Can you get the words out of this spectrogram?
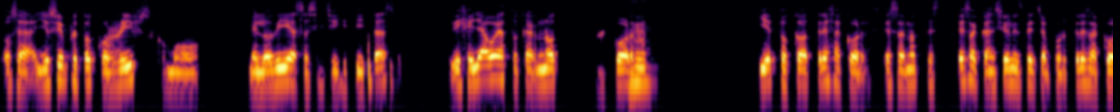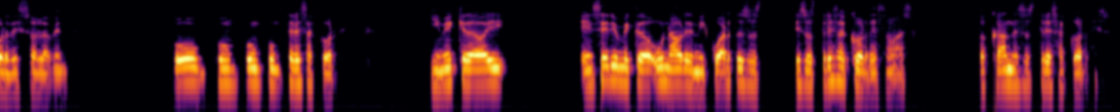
O sea, yo siempre toco riffs como melodías así chiquititas. Y dije, ya voy a tocar notas, acordes. Y he tocado tres acordes. Esa, nota esa canción está hecha por tres acordes solamente. Pum, pum, pum, pum, tres acordes. Y me he quedado ahí, en serio me he quedado una hora en mi cuarto, esos, esos tres acordes nomás, tocando esos tres acordes.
